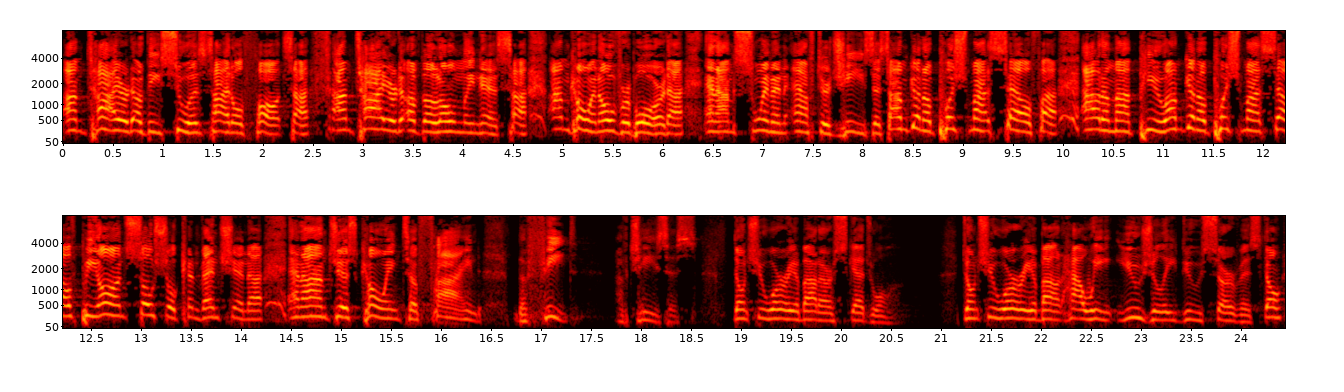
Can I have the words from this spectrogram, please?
I'm tired of these suicidal thoughts. Uh, I'm tired of the loneliness. I'm going overboard and I'm swimming after Jesus. I'm going to push myself uh, out of my pew. I'm going to push myself beyond social convention uh, and I'm just going to find the feet of Jesus. Don't you worry about our schedule. Don't you worry about how we usually do service. Don't,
